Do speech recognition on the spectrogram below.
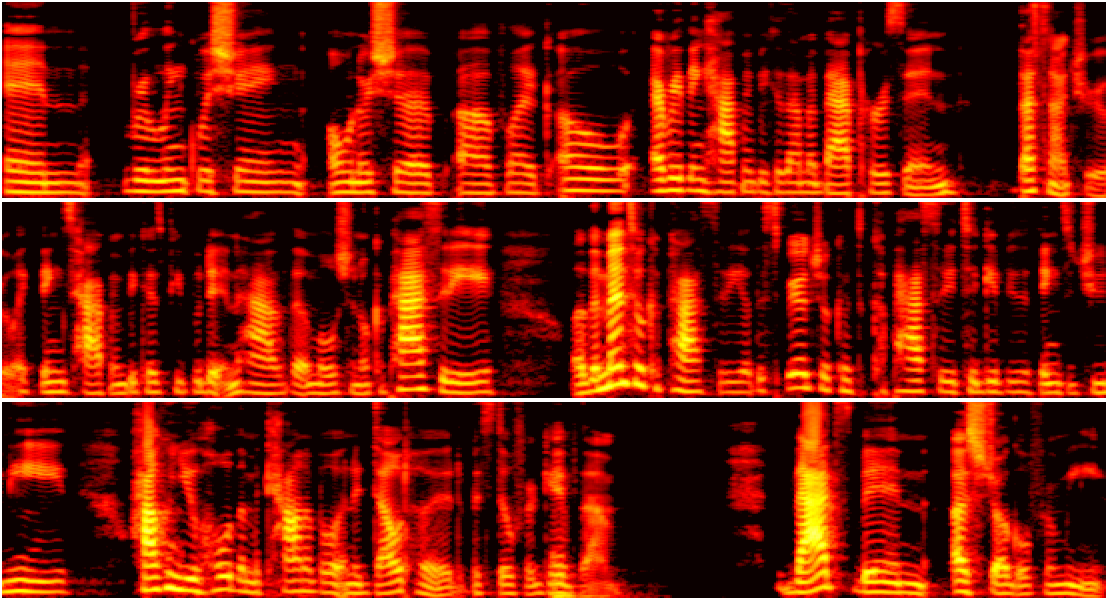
and relinquishing ownership of like, oh, everything happened because I'm a bad person. That's not true. Like things happen because people didn't have the emotional capacity or the mental capacity or the spiritual capacity to give you the things that you need. How can you hold them accountable in adulthood but still forgive them? That's been a struggle for me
